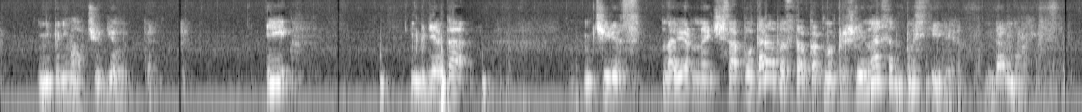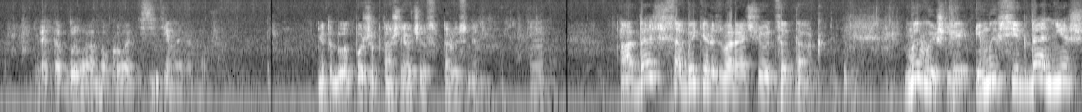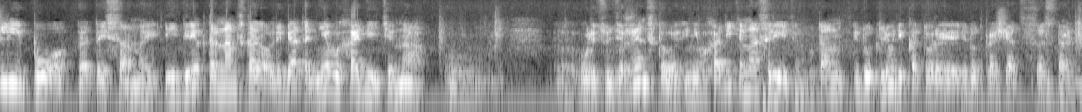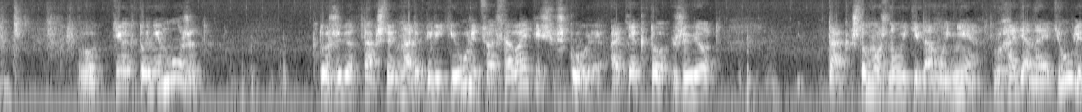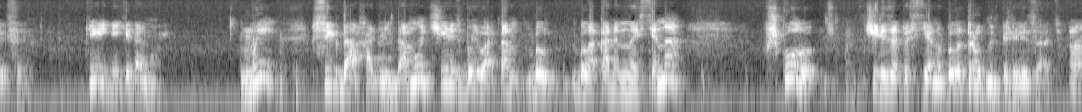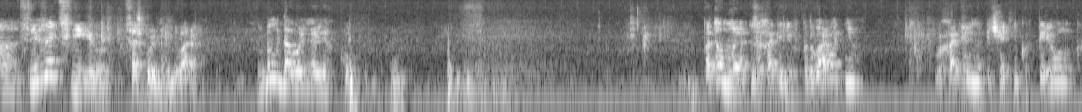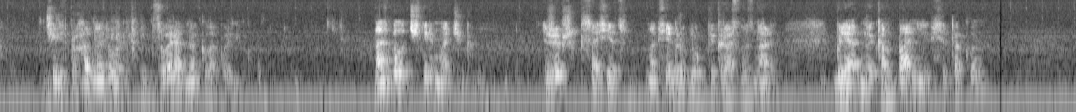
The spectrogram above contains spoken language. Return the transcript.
не понимал, что делать-то. И где-то через, наверное, часа полтора после того, как мы пришли, нас отпустили домой. Это было около десяти, наверное, уже. Это было позже, потому что я учился вторую смену. А дальше события разворачиваются так. Мы вышли, и мы всегда не шли по этой самой. И директор нам сказал, ребята, не выходите на э, улицу Дзержинского и не выходите на Сретенгу. Там идут люди, которые идут прощаться со Сталиным. Вот. Те, кто не может, кто живет так, что им надо перейти улицу, оставайтесь в школе. А те, кто живет так, что можно уйти домой, не выходя на эти улицы, те идите домой. Мы всегда ходили домой через бульвар. Там был, была каменная стена. В школу через эту стену было трудно перелезать. А слезать с нее, со школьного двора, было довольно легко. Потом мы заходили в подворотню, выходили на Печатников переулок, через проходной двор, в свой родной колокольник. Нас было четыре мальчика, живших по соседству. Мы все друг друга прекрасно знали, были одной компанией и все такое.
